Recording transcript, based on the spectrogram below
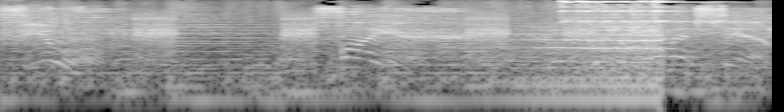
Fuel. Fire! Damaged him!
